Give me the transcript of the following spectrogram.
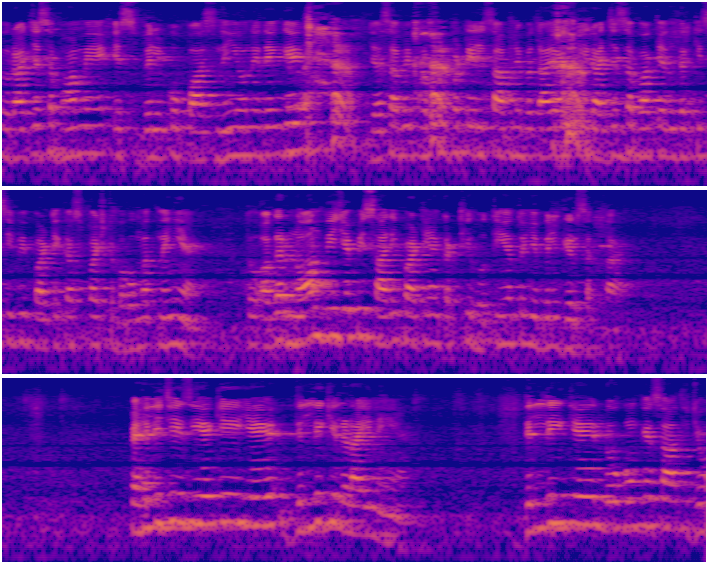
तो राज्यसभा में इस बिल को पास नहीं होने देंगे। जैसा भी प्रोफेसर पटेल साहब ने बताया कि राज्यसभा के अंदर किसी भी पार्टी का स्पष्ट बहुमत नहीं है। तो अगर नॉन बीजेपी सारी पार्टियाँ इकट्ठी होती हैं तो ये बिल गिर सकता है। पहली चीज़ ये कि ये दिल्ली की लड़ाई नहीं है। दिल्ली के लोगों के साथ जो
